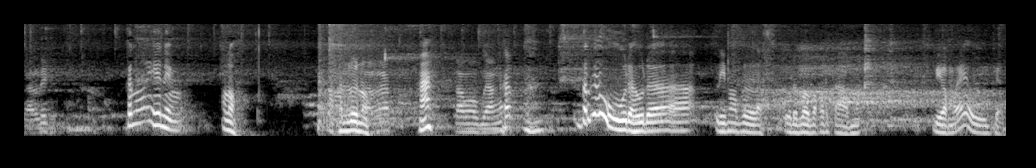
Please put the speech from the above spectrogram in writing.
Balik. Kan ini, loh. Makan dulu no. Hah? Lama banget. Ntar kan udah udah 15, udah babak pertama. Bilang aja hujan.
